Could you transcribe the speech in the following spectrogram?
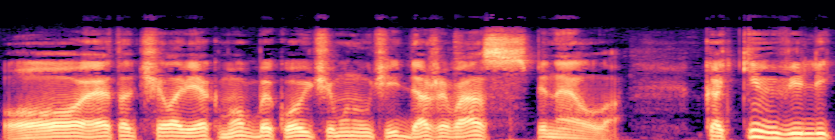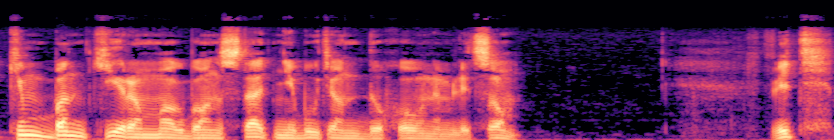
О, этот человек мог бы кое-чему научить даже вас, Спинелло. Каким великим банкиром мог бы он стать, не будь он духовным лицом? Ведь,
